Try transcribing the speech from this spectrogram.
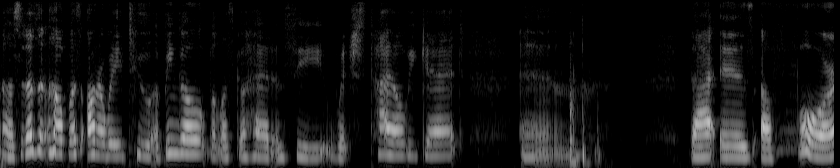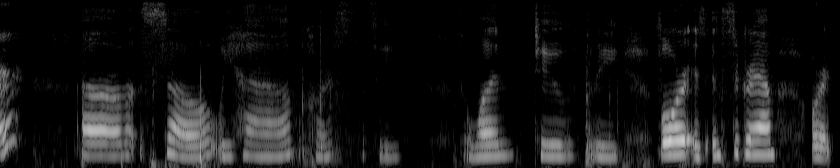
Uh, so it doesn't help us on our way to a bingo, but let's go ahead and see which tile we get and that is a four. Um, so we have, of course, let's see. So one, two, three, four is Instagram or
